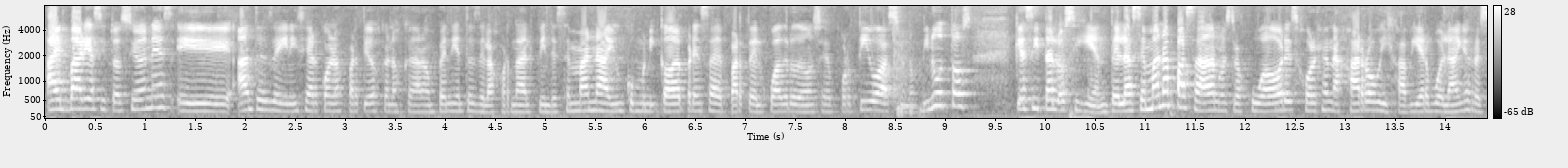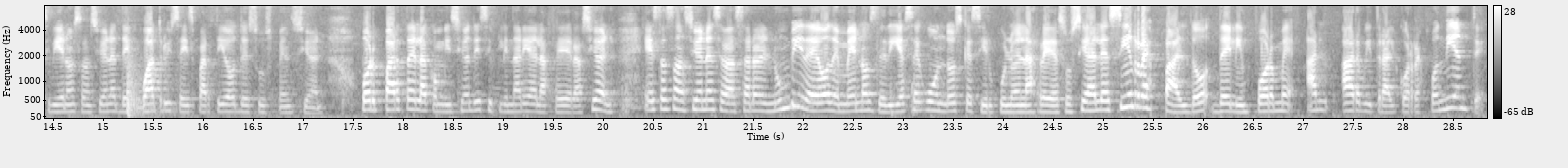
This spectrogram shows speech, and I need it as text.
Hay varias situaciones. Eh, antes de iniciar con los partidos que nos quedaron pendientes de la jornada del fin de semana, hay un comunicado de prensa de parte del cuadro de Once Deportivo hace unos minutos que cita lo siguiente. La semana pasada nuestros jugadores Jorge Najarro y Javier Bolaños recibieron sanciones de 4 y 6 partidos de suspensión por parte de la Comisión Disciplinaria de la Federación. Estas sanciones se basaron en un video de menos de 10 segundos que circuló en las redes sociales sin respaldo del informe arbitral correspondiente.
